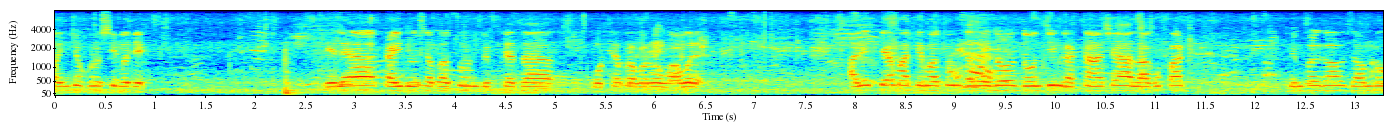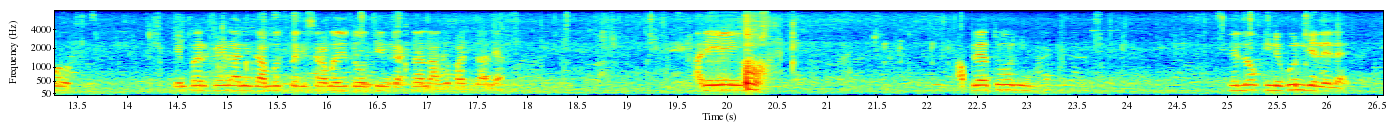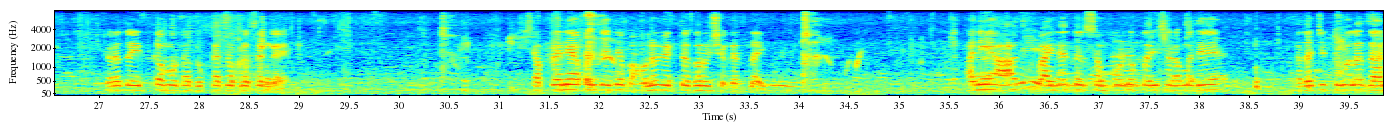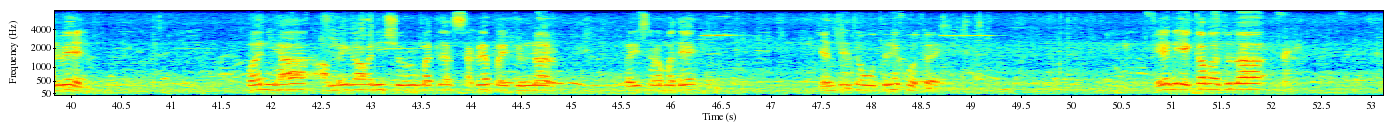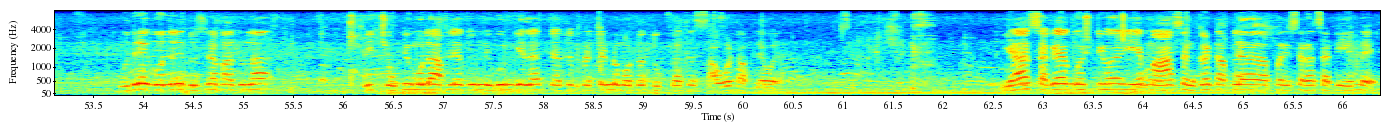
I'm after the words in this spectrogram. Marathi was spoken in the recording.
पंचक्रोशीमध्ये गेल्या काही दिवसापासून बिबट्याचा मोठ्या प्रमाणावर वावर आहे. आणि त्या माध्यमातून जवळजवळ दोन तीन घटना अशा लागोपाठ पिंपळगाव जांबू पिंपळखेड आणि जांबूत परिसरामध्ये दोन तीन घटना लागोपाठ झाल्या. आणि आपल्यातून हे लोक निघून गेलेले आहेत. खरं तर इतका मोठा दुःखाचा प्रसंग आहे. शब्दाने आपण त्याच्या भावना व्यक्त करू शकत नाही आणि आज पाहिलं तर संपूर्ण परिसरामध्ये कदाचित तुम्हाला जाणवेल पण ह्या आंबेगाव आणि शिरूर मधल्या सगळ्या परि- जुन्नर परिसरामध्ये जनतेचा उद्रेक होतोय हे एका बाजूला उद्रेक होतोय दुसऱ्या बाजूला ही छोटी मुलं आपल्यातून निघून गेल्यात त्याचं प्रचंड मोठं दुःखाचं सावट आपल्यावर आहे. या सगळ्या गोष्टीवर हे महासंकट आपल्या परिसरासाठी येत आहे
